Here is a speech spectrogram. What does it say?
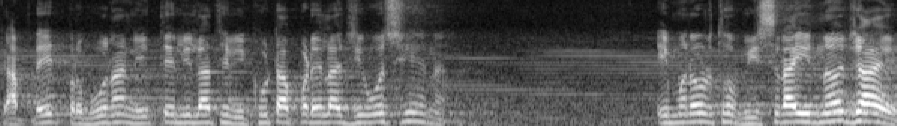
કે આપણે પ્રભુના નિત્ય લીલાથી વિખૂટા પડેલા જીવો છીએ ને એ મનોરથો વિસરાઈ ન જાય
